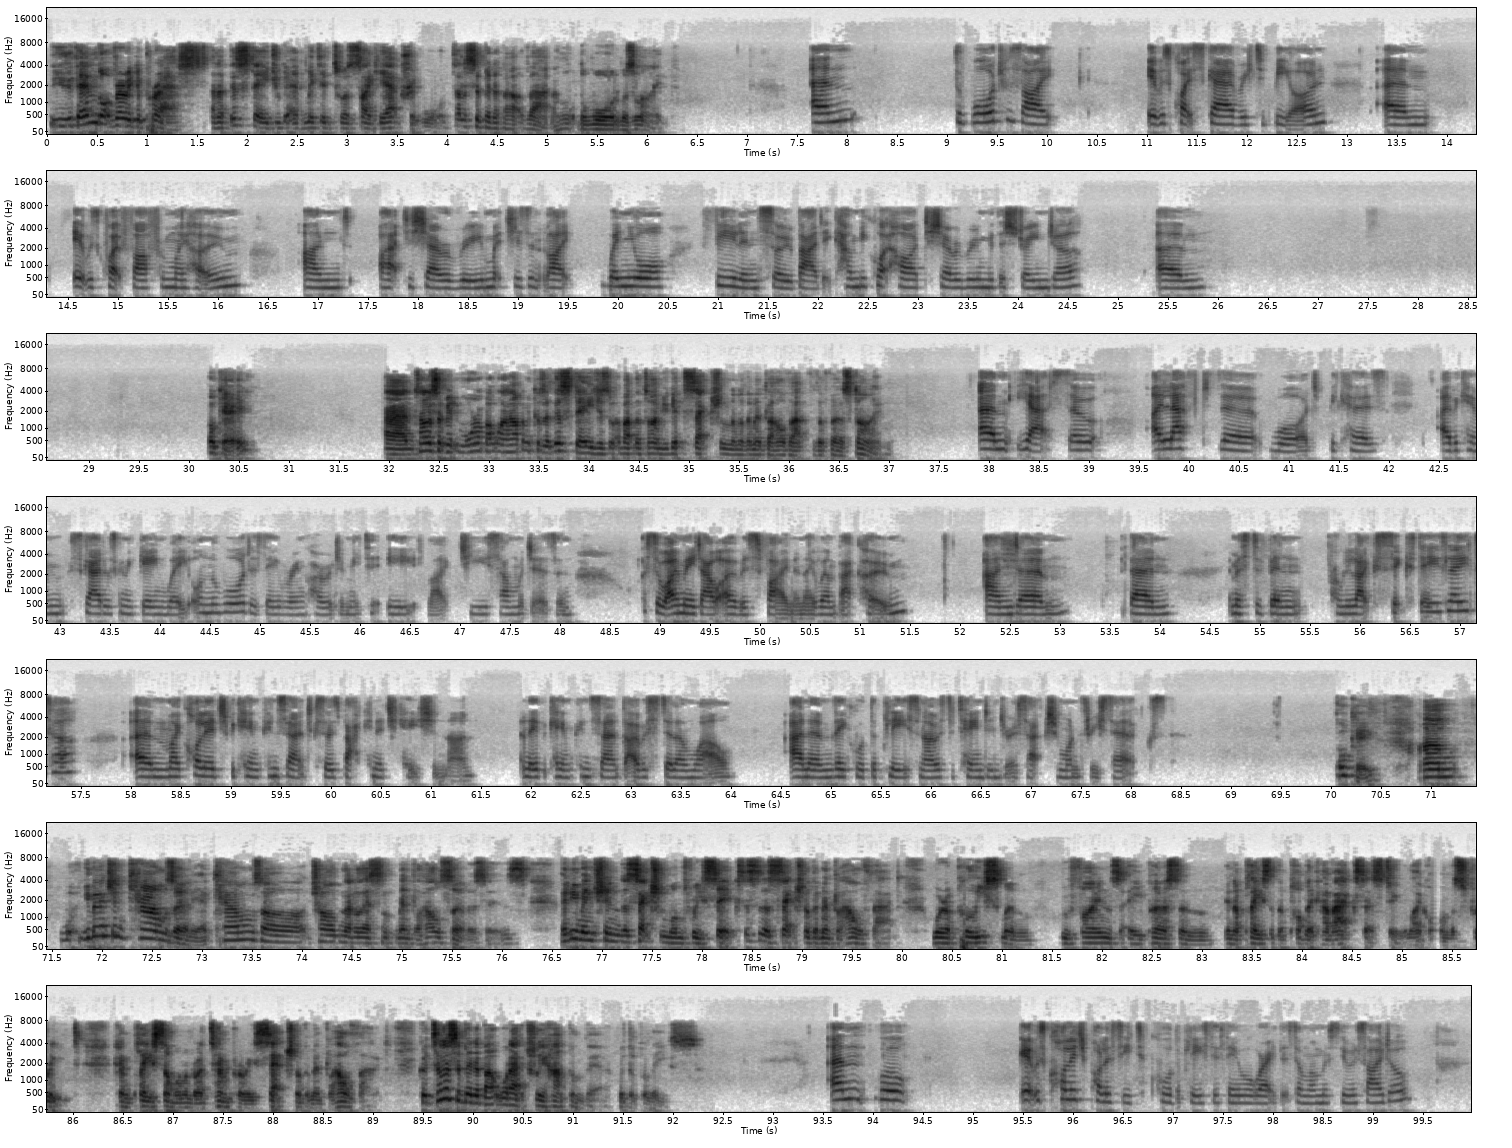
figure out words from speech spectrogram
You then got very depressed, and at this stage, you get admitted to a psychiatric ward. Tell us a bit about that and what the ward was like. Um, the ward was like, it was quite scary to be on. Um, it was quite far from my home, and I had to share a room, which isn't like when you're feeling so bad, it can be quite hard to share a room with a stranger. Um, okay. And tell us a bit more about what happened, because at this stage is about the time you get sectioned under the Mental Health Act for the first time. Um, yeah, so I left the ward because I became scared I was going to gain weight on the ward as they were encouraging me to eat like cheese sandwiches and so I made out I was fine and I went back home. And um, then it must have been probably like six days later. Um, my college became concerned because I was back in education then, and they became concerned that I was still unwell. And um, they called the police, and I was detained under section 136. Okay. Um, you mentioned CAMHS earlier. CAMHS are Child and Adolescent Mental Health Services. Then you mentioned the Section 136. This is a section of the Mental Health Act where a policeman who finds a person in a place that the public have access to, like on the street, can place someone under a temporary section of the Mental Health Act. Could tell us a bit about what actually happened there with the police? Um, well, it was college policy to call the police if they were worried that someone was suicidal.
